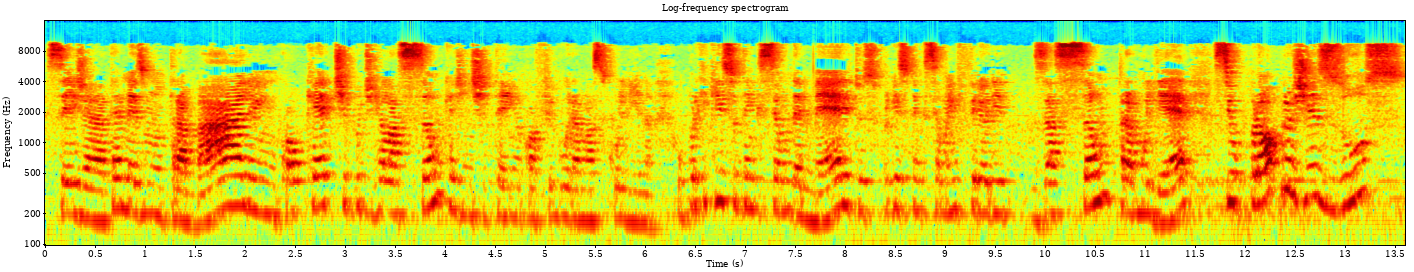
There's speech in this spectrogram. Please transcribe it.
seja até mesmo no trabalho, em qualquer tipo de relação que a gente tenha com a figura masculina. O porquê que isso tem que ser um demérito, isso porque isso tem que ser uma inferiorização para a mulher, se o próprio Jesus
